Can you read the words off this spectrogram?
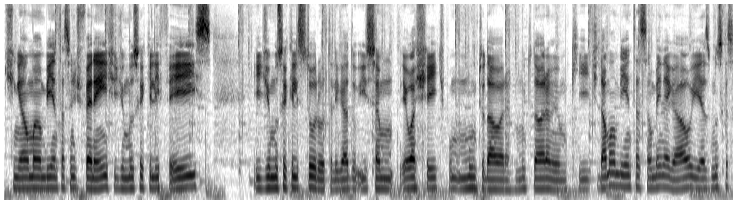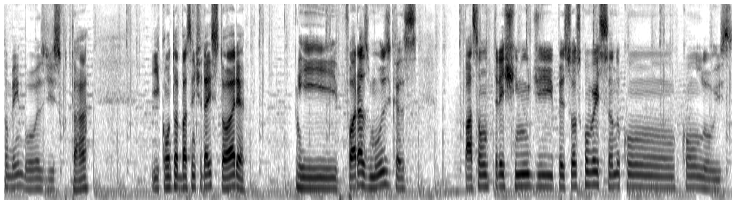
tinha uma ambientação diferente de música que ele fez e de música que ele estourou, tá ligado? Isso é, eu achei, tipo, muito da hora, muito da hora mesmo, que te dá uma ambientação bem legal e as músicas são bem boas de escutar e conta bastante da história. E fora as músicas, passa um trechinho de pessoas conversando com, com o Luiz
